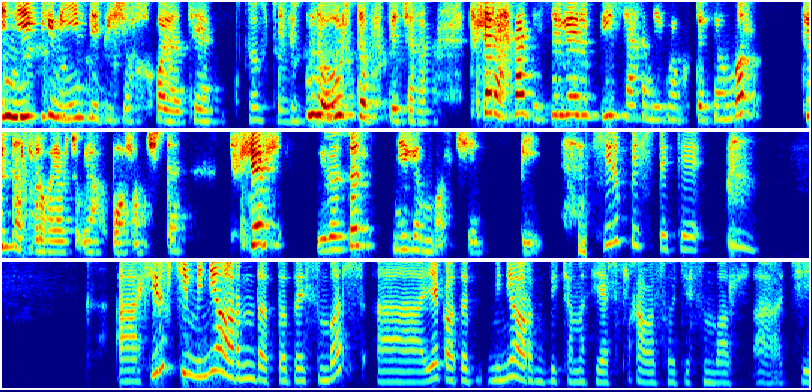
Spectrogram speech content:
Энэ нийгэм иймдээ биш байхгүй юу тий. Бид нар өөртөө бүтээж байгаа. Тэгэхээр ахаад эсэргээр би сайхан нийгэм бүтээх юм бол тэр тал руугаа явж явах боломжтой. Тэгэхээр л ерөөсөө л нийгэм болж байна би. Хэрэг биш үү те. А хэрэг чи миний оронд одоо байсан бол а яг одоо миний оронд би чамаас ярьцлага аваад сууж исэн бол чи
